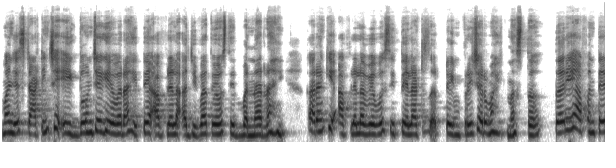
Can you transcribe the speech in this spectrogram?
म्हणजे स्टार्टिंगचे एक दोन जे घेवर आहे ते आपल्याला अजिबात व्यवस्थित बनणार नाही. कारण की आपल्याला व्यवस्थित तेलाचं टेम्परेचर माहीत नसतं. तरी आपण ते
